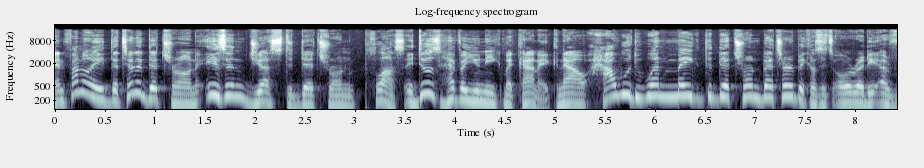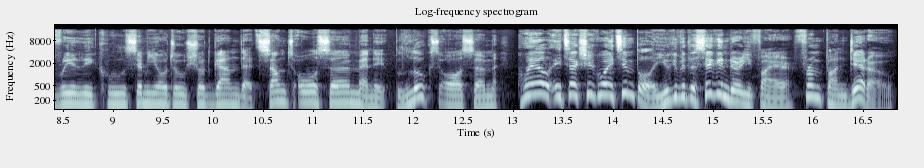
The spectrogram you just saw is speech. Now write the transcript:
And finally, the Tenet Detron isn't just Detron Plus, it does have a unique mechanic. Now, how would one make the Detron better? Because it's already a really cool semi-auto shotgun that sounds awesome and it looks awesome. Well, it's actually quite simple. You give it a secondary fire from Pandero.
